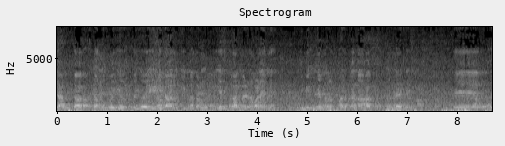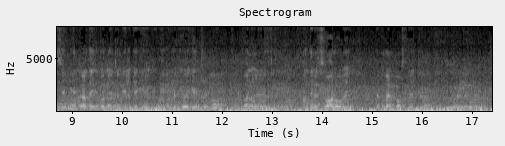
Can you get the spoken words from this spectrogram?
ਜਾਗਰੂਕਤਾ ਤੁਹਾਨੂੰ ਹੋਈ ਹੋਈ ਹੋਈ ਕਿ ਲਾਲ ਲਕੀਰ ਨਾਲ ਤੁਹਾਨੂੰ ਕੀ ਅਧਿਕਾਰ ਮਿਲਣ ਵਾਲੇ ਨੇ, ਜ਼ਮੀਨ ਦੇ ਮਾਲਕਾਨਾ ਹੱਕ ਨੂੰ ਲੈ ਕੇ। ਤੇ ਅਸੀਂ ਉਮੀਦ ਕਰਦੇ ਹਾਂ ਕਿ ਤੁਹਾਨੂੰ ਚੰਗੀ ਲੱਗੇਗੀ, ਲੱਗੀ ਹੋਏਗੀ ਇੰਟਰਵਿਊ ਤੁਹਾਨੂੰ ਮਨ ਦੇ ਵਿੱਚ ਸਵਾਲ ਹੋਵੇ ਤਾਂ ਕਮੈਂਟ ਬਾਕਸ ਵਿੱਚ ਜ਼ਰੂਰ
